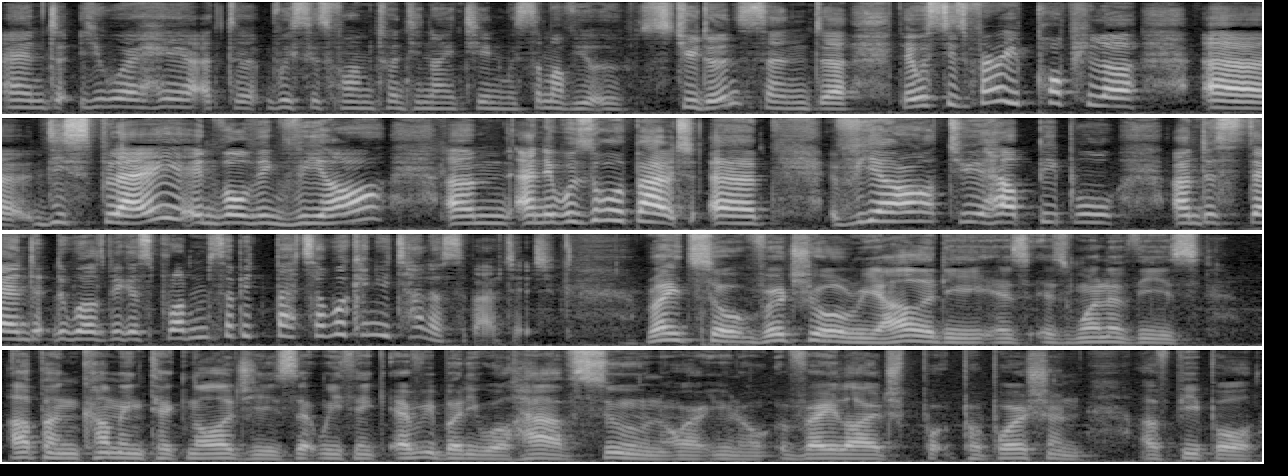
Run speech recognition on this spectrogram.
And you were here at the WSIS Forum 2019 with some of your students, and uh, there was this very popular uh, display involving VR, um, and it was all about uh, VR to help people understand the world's biggest problems a bit better. What can you tell us about it? Right, so virtual reality is, is one of these up and coming technologies that we think everybody will have soon, or you know, a very large proportion of people,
